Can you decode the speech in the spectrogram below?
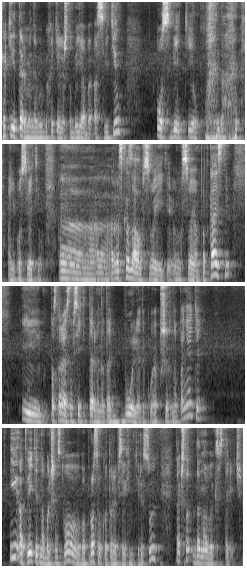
Какие термины вы бы хотели, чтобы я бы осветил, осветил, да, а не осветил, э, рассказал в, своей, в своем подкасте. И постараюсь на все эти термины дать более такое обширное понятие и ответить на большинство вопросов, которые всех интересуют. Так что до новых встреч.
